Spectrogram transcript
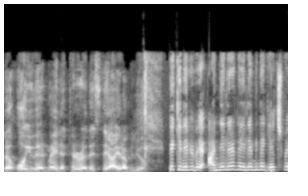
ve oy vermeyle terör desteği ayırabiliyor. Peki Nebi Bey annelerin eylemine geçmek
